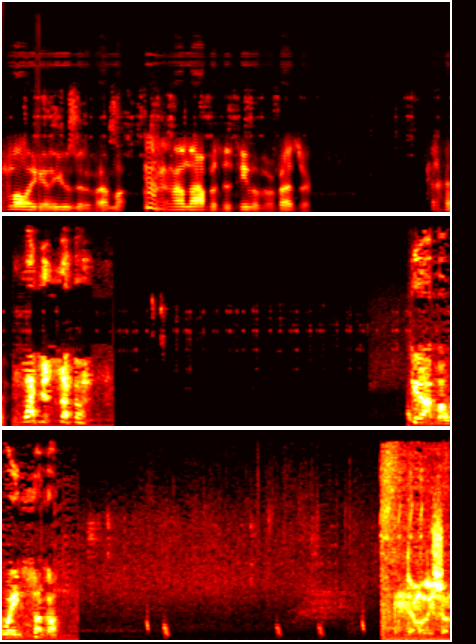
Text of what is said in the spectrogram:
I'm only gonna use it if I'm on the opposite team of Professor. Watch it, sucker! Get out my way, sucker! Demolition.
